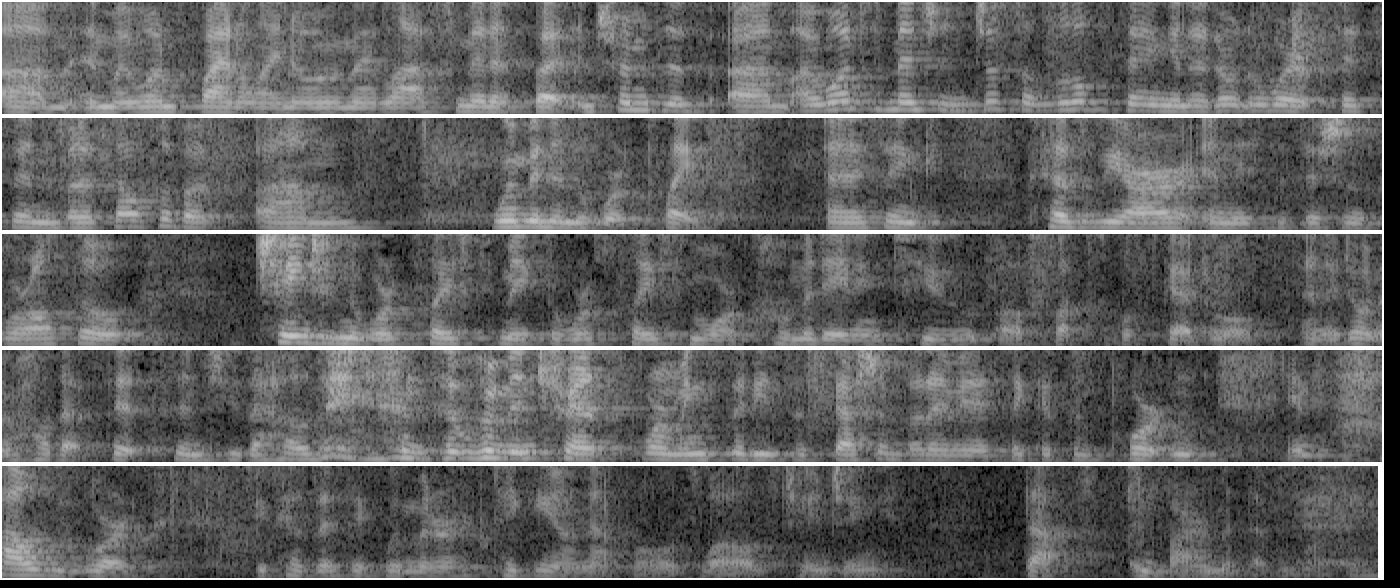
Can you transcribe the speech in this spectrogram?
Um, and my one final, I know in my last minute, but in terms of, um, I wanted to mention just a little thing, and I don't know where it fits in, but it's also about um, women in the workplace. And I think because we are in these positions, we're also changing the workplace to make the workplace more accommodating to uh, flexible schedules. And I don't know how that fits into the housing and the women transforming cities discussion, but I mean, I think it's important in how we work because I think women are taking on that role as well as changing that environment that we work in.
